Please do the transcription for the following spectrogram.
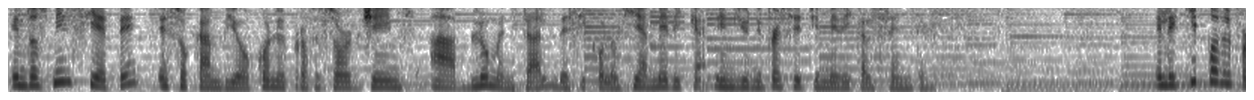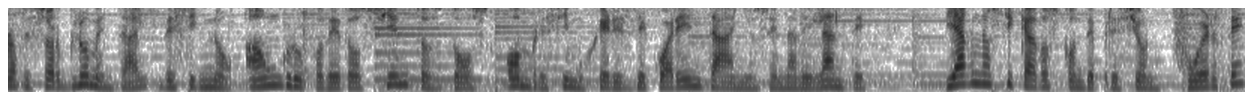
En 2007, eso cambió con el profesor James A. Blumenthal de Psicología Médica en University Medical Center. El equipo del profesor Blumenthal designó a un grupo de 202 hombres y mujeres de 40 años en adelante, diagnosticados con depresión fuerte,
